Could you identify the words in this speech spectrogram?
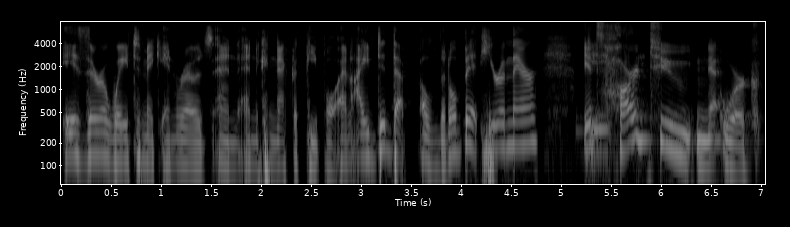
Is there a way to make inroads and and connect with people? And I did that a little bit here and there. It's hard to network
